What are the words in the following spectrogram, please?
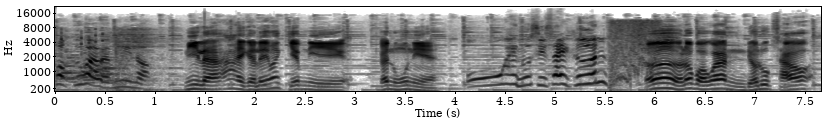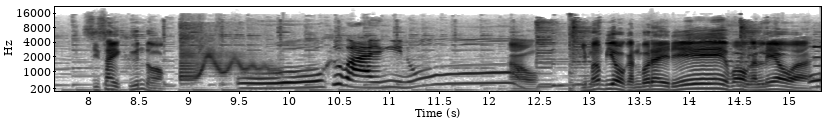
พ่อคือว่าแบบนี้เหรอนี่แหละอ้ายก็เลยมาเก็บหนี่กับหนูเนี่ยโอ้ให้หนูสิใส่ขึ้นเออ แล้วบอกว่าเดี๋ยวลูกสาวสิใส่คืนดอก โอ้คือว่าอย่างงี้หนูเอาสิมาเบี้ยวกันบ่ได้เด้เว้ากันแล้วอะ โอ้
